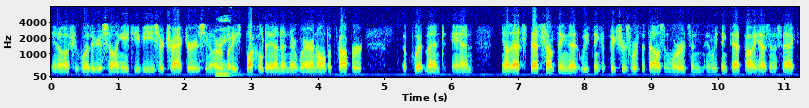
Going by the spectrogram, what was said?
You know, if you're, whether you're selling ATVs or tractors, you know, Right. everybody's buckled in and they're wearing all the proper equipment, and you know, that's that's something that we think a picture is worth a thousand words, and, and we think that probably has an effect.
